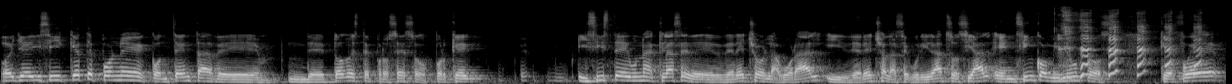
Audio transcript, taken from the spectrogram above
Oye, y sí, ¿qué te pone contenta de todo este proceso? Porque hiciste una clase de derecho laboral y derecho a la seguridad social en cinco minutos, que fue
